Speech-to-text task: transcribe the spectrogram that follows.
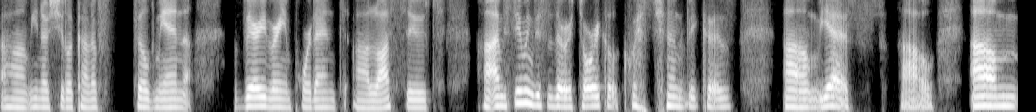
um, you know, Sheila kind of filled me in. Very, very important uh, lawsuit. Uh, I'm assuming this is a rhetorical question because, um, yes, how? Um,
